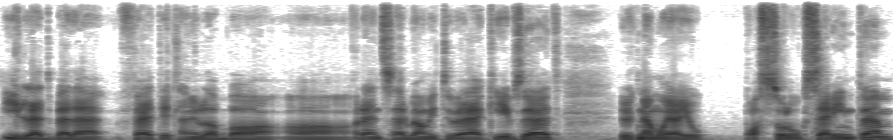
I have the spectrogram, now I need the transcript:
illet bele feltétlenül abba a rendszerbe, amit ő elképzelt. Ők nem olyan jó passzolók szerintem,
